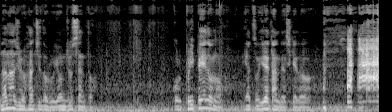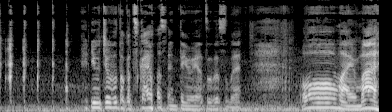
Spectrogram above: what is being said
？78ドル40セント。これプリペイドのやつを入れたんですけど、YouTube とか使えませんっていうやつですね。オーマイマイ。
